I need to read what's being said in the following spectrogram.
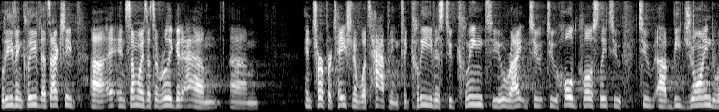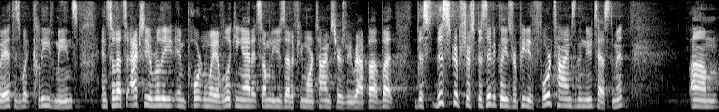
Leave and cleave. That's actually, uh, in some ways, that's a really good um, um, interpretation of what's happening. To cleave is to cling to, right? To, to hold closely, to, to uh, be joined with is what cleave means. And so that's actually a really important way of looking at it. So I'm going to use that a few more times here as we wrap up. But this, this scripture specifically is repeated four times in the New Testament. Um,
